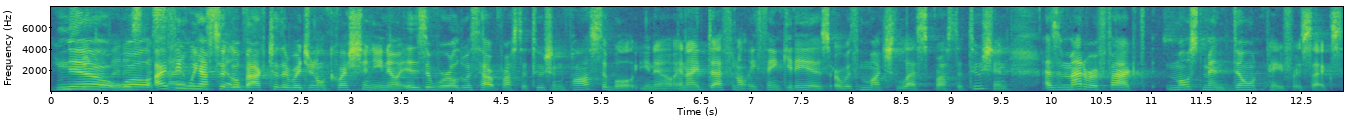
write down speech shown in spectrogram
You no, think of it as well, I think we have to go back to the original question. You know, is a world without prostitution possible? You know, and I definitely think it is, or with much less prostitution. As a matter of fact, most men don't pay for sex.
